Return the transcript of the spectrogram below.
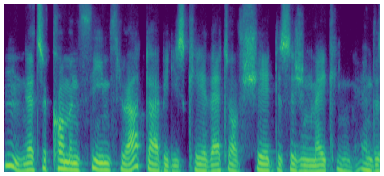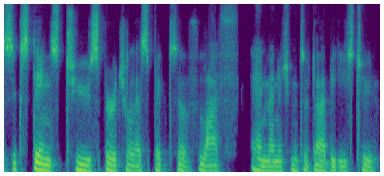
Hmm, that's a common theme throughout diabetes care, that of shared decision making, and this extends to spiritual aspects of life and management of diabetes too.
